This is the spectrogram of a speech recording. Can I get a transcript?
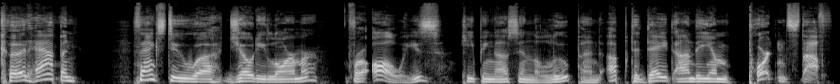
Could happen. Thanks to uh, Jodi Lorimer for always keeping us in the loop and up to date on the important stuff.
